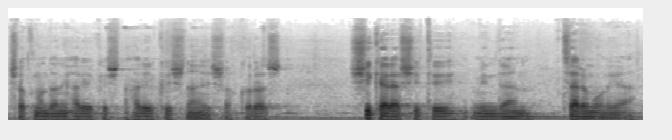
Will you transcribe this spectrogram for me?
csak mondani Hare Krishna, Hare Krishna, és akkor az sikeresíti minden ceremóniát.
